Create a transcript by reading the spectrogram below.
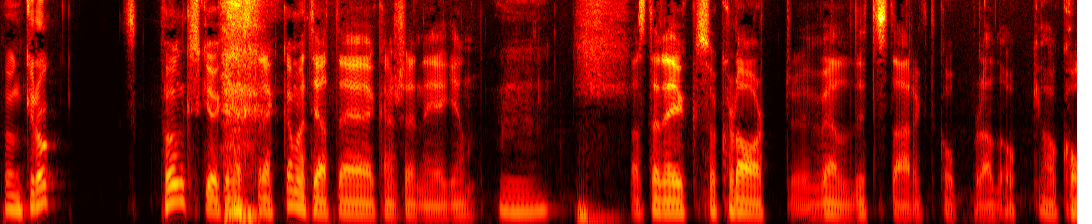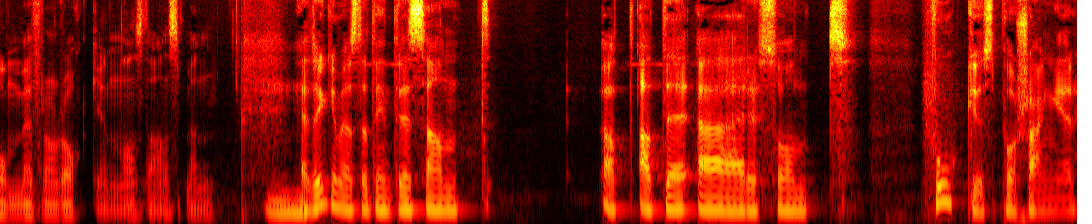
Punkrock? punk skulle jag kunna sträcka mig till att det är kanske en egen. Mm. Fast den är ju såklart väldigt starkt kopplad och har kommit från rocken någonstans. Men Jag tycker mest att det är intressant att, att det är sånt fokus på genre.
